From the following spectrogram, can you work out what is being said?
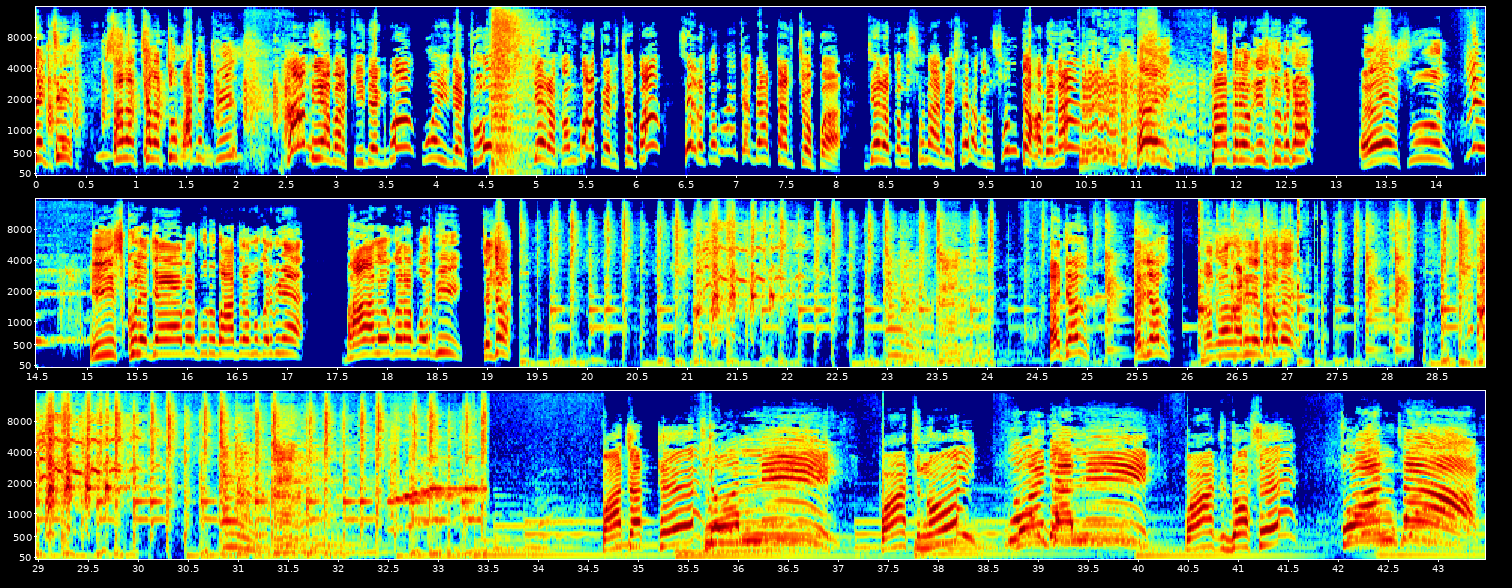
দেখছিস? সালা ছালা চোপা দেখছিস? আমি আবার কি দেখব? ওই দেখো যেরকম বাপের চোপা সেরকম হয়েছে বেটার চোপা। যেরকম শোনাবে সেরকম শুনতে হবে না। এই তাড়াতাড়ি ওকে স্কুল পাঠা। এই শুন। স্কুলে যায় আবার কোনো বাদরামো করবি না। ভালো করে পড়বি। চল যা এই চল বাড়ি চল। আমাকে আমার মাঠে যেতে হবে। পাঁচ আটে চল্লিশ। পাঁচ নয় পঁয়তাল্লিশ। পাঁচ দশে পঞ্চাশ।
